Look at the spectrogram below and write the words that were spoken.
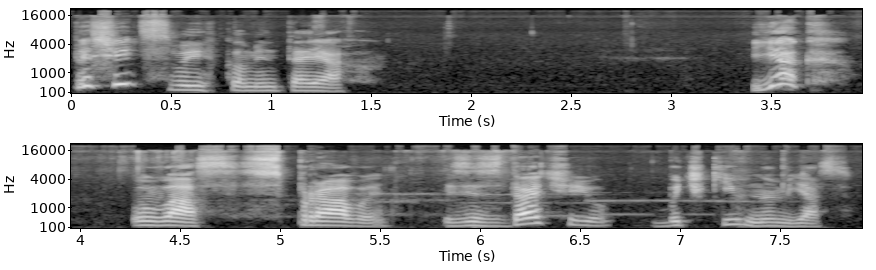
Пишіть в своїх коментарях, як у вас справи зі здачею бичків на м'ясо.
